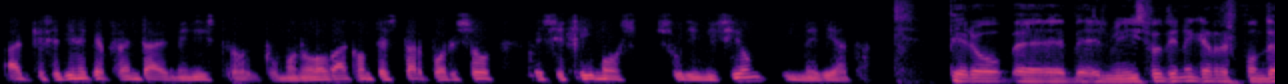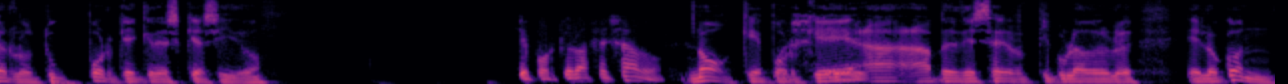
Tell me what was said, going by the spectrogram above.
al que se tiene que enfrentar el ministro. Y como no va a contestar, por eso exigimos su dimisión inmediata. Pero eh, el ministro tiene que responderlo. ¿Tú por qué crees que ha sido? ¿Que por qué lo ha cesado? No, que por pues qué ha, ha, desarticulado el, el OCON.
